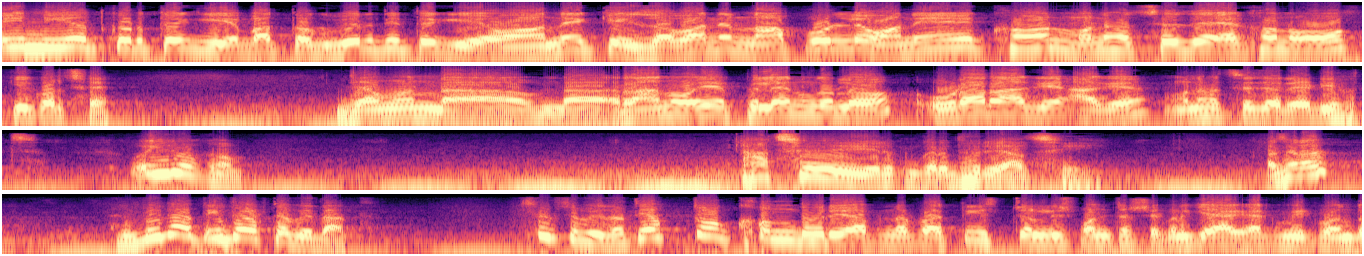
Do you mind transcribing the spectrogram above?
এই নিয়ত করতে গিয়ে বা তকবির দিতে গিয়ে অনেকে জবানে না পড়লে অনেকক্ষণ মনে হচ্ছে যে এখন ও কি করছে। যেমন রানওয়ে প্লেনগুলো ওড়ার আগে আগে মনে হচ্ছে যে রেডি হচ্ছে। ওই রকম আছে, এরকম করে ধরে আছে। আছে না? বেদাত এটা একটা বেদাত। সে হচ্ছে বেদাত। এতক্ষণ ধরে আপনার প্রায় তিরিশ, চল্লিশ, পঞ্চাশ সেকেন্ড কি এক মিনিট পর্যন্ত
